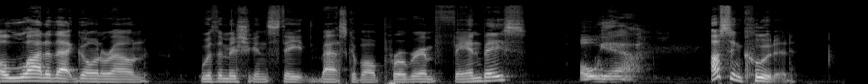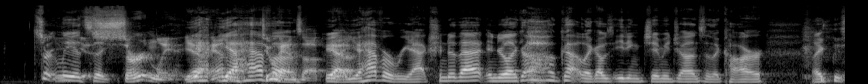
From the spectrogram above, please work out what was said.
a lot of that going around with the Michigan State basketball program fan base, oh yeah. us included. Certainly, it's a certainly. Yeah. you, you have two a, hands up. Yeah, you have a reaction to that, and you're like, oh god, like I was eating Jimmy John's in the car, like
